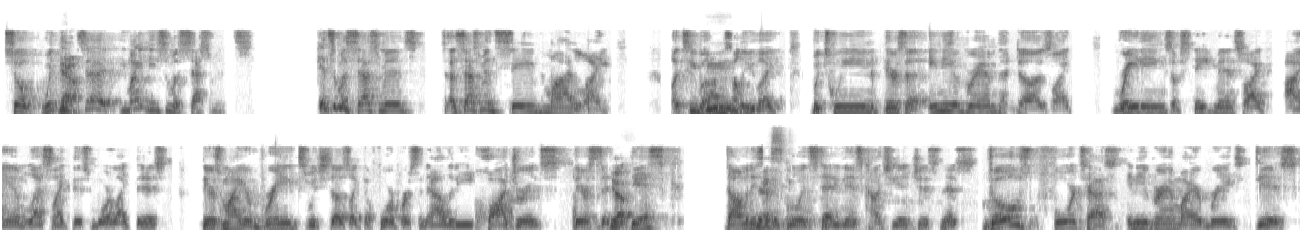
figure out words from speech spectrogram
So, with that yeah. said, you might need some assessments. Get some assessments. Assessments saved my life. Atiba, mm. I'm telling you, like between there's an Enneagram that does like ratings of statements, like I am less like this, more like this. There's Meyer Briggs, which does like the four personality quadrants. There's the yep. DISC, dominance, DISC. influence, steadiness, conscientiousness. Those four tests, Enneagram, Meyer Briggs, DISC,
